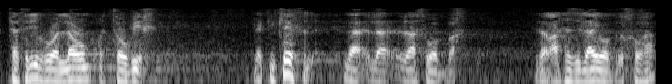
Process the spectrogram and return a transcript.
التثريب هو اللوم والتوبيخ. لكن كيف لا, لا, لا توبخ. إذا رأت لا يوبخها.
